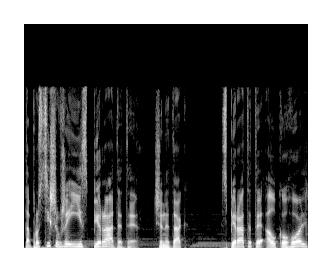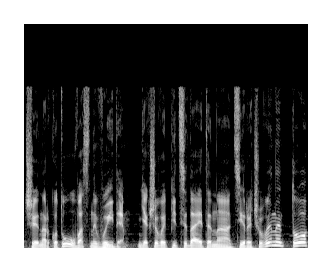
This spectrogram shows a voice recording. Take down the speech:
Та простіше вже її спіратити, чи не так? Спіратити алкоголь чи наркоту у вас не вийде. Якщо ви підсідаєте на ці речовини, то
